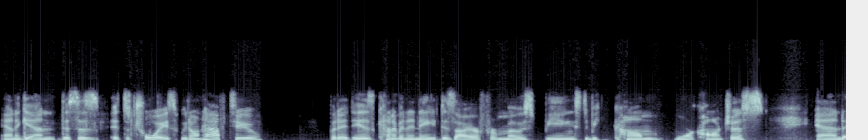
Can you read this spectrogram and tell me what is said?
And again, this is it's a choice. We don't have to, but it is kind of an innate desire for most beings to become more conscious. And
